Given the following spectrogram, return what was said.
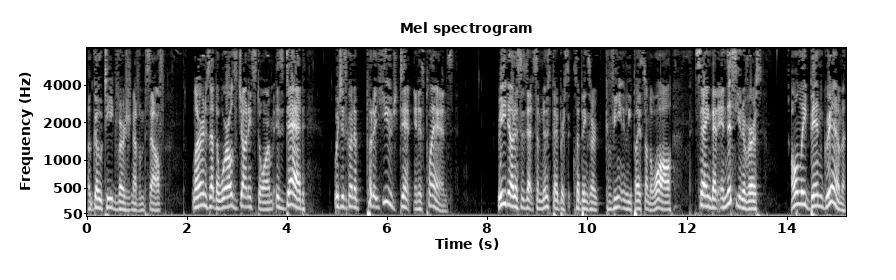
a goateed version of himself, learns that the world's Johnny Storm is dead, which is going to put a huge dent in his plans. Reed notices that some newspaper clippings are conveniently placed on the wall, saying that in this universe, only Ben Grimm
